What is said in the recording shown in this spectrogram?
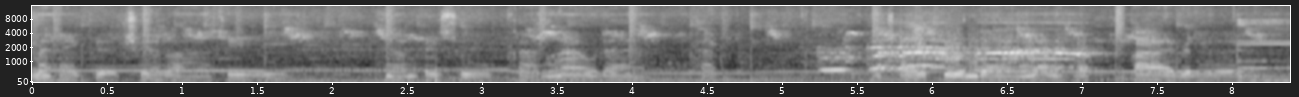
ไม่ให้เกิดเชื้อราที่นำไปสู่การเน่าได้ครับ ใช้ปูนแดงนี่แหละครับป้ายไปเลย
